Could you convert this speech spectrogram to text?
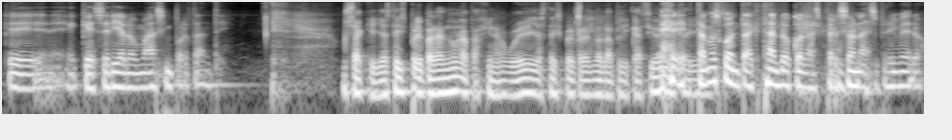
que, que sería lo más importante. O sea, que ya estáis preparando una página web, ya estáis preparando la aplicación. estáis- Estamos contactando con las personas primero.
